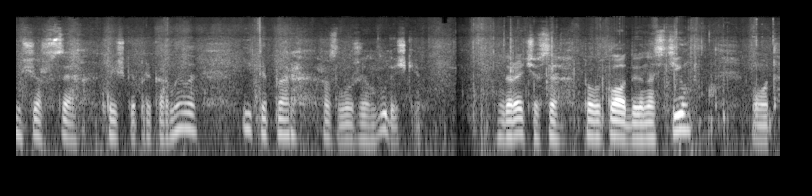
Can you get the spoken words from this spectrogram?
Ну що ж, все, трішки прикормили і тепер розложуємо вудочки. До речі, все повикладую на стіл, от,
